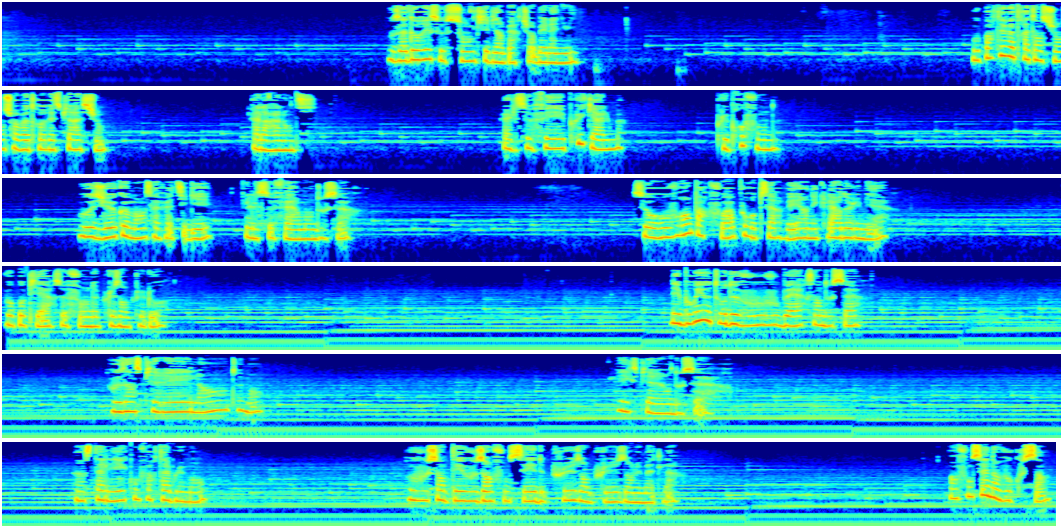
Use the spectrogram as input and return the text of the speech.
Vous adorez ce son qui vient perturber la nuit. Vous portez votre attention sur votre respiration. Elle ralentit. Elle se fait plus calme plus profonde. Vos yeux commencent à fatiguer, ils se ferment en douceur. Se rouvrant parfois pour observer un éclair de lumière, vos paupières se font de plus en plus lourdes. Les bruits autour de vous vous bercent en douceur. Vous inspirez lentement. Expirez en douceur. Installez confortablement. Vous vous sentez vous enfoncer de plus en plus dans le matelas. Enfoncez dans vos coussins,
